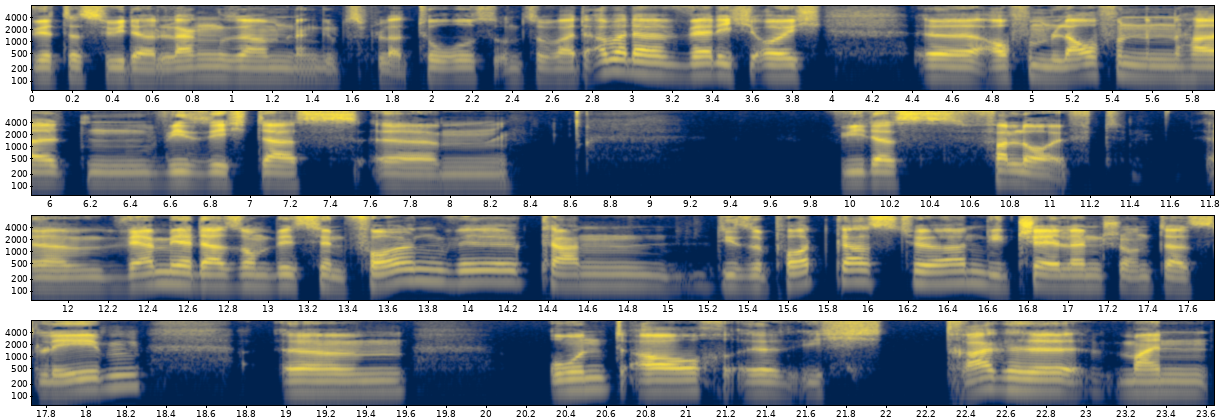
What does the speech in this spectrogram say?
wird das wieder langsam, dann gibt es Plateaus und so weiter. Aber da werde ich euch äh, auf dem Laufenden halten, wie sich das, ähm, wie das verläuft. Ähm, wer mir da so ein bisschen folgen will, kann diese Podcast hören, die Challenge und das Leben. Ähm, und auch äh, ich trage mein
